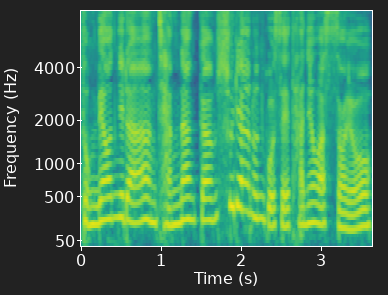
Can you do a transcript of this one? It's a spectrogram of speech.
동네 언니랑 장난감 수리하는 곳에 다녀왔어요.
